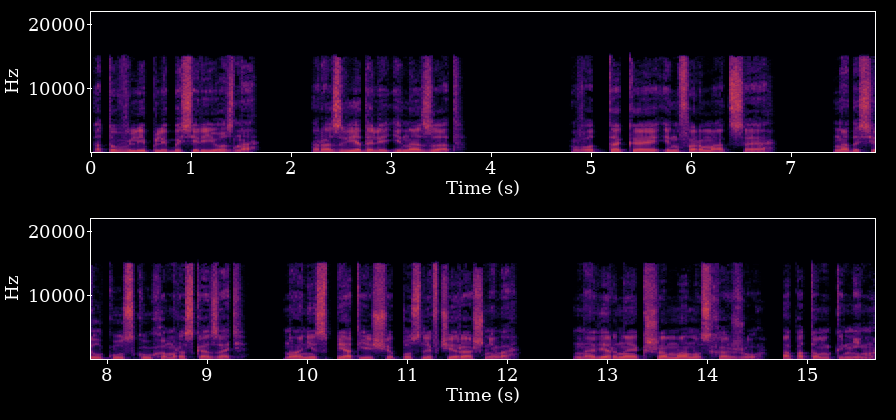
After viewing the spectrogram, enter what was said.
а то влипли бы серьезно. Разведали и назад. Вот такая информация. Надо Силку с Кухом рассказать. Но они спят еще после вчерашнего. Наверное, к шаману схожу, а потом к ним.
